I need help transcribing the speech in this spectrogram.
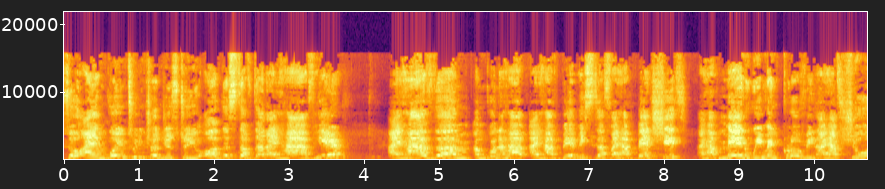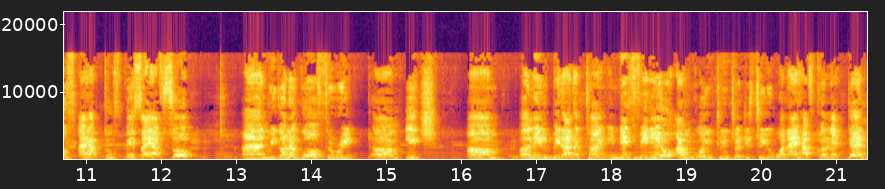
so I am going to introduce to you all the stuff that I have here I have, um, I'm gonna have, I have baby stuff, I have bed sheets, I have men, women clothing, I have shoes, I have toothpaste, I have soap, and we're gonna go through it um, each um, a little bit at a time. In this video, I'm going to introduce to you what I have collected,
